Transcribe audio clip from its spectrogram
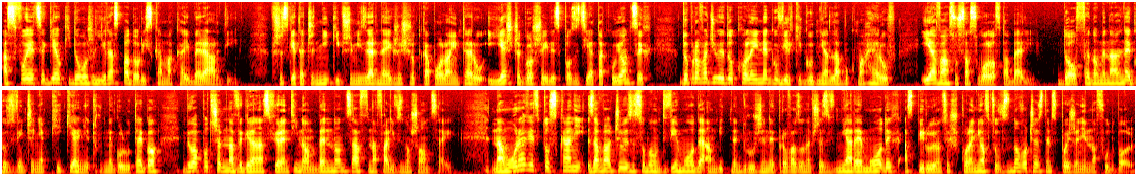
a swoje cegiełki dołożyli Raspadori, Scamacca i Berardi. Wszystkie te czynniki przy mizernej grze środka pola Interu i jeszcze gorszej dyspozycji atakujących doprowadziły do kolejnego wielkiego dnia dla bukmacherów i awansu Sassuolo w tabeli. Do fenomenalnego zwieńczenia piekielnie trudnego lutego była potrzebna wygrana z Fiorentiną, będąca na fali wznoszącej. Na murawie w Toskanii zawalczyły ze sobą dwie młode, ambitne drużyny prowadzone przez w miarę młodych, aspirujących szkoleniowców z nowoczesnym spojrzeniem na futbol.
